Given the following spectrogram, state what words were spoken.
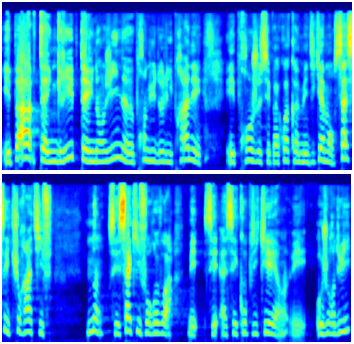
et pas, t'as une grippe, t'as une angine, euh, prends du doliprane et, et prends je sais pas quoi comme médicament. Ça c'est curatif. Non, c'est ça qu'il faut revoir. Mais c'est assez compliqué. Hein. Mais aujourd'hui,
